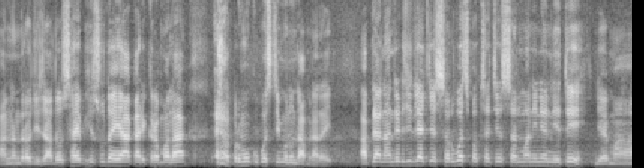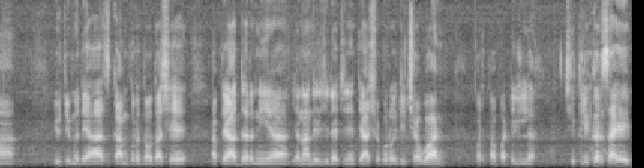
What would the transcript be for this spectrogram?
आनंदरावजी जाधव साहेब हे सुद्धा या कार्यक्रमाला प्रमुख उपस्थिती म्हणून लाभणार आहेत. आपल्या नांदेड जिल्ह्याचे सर्वच पक्षाचे सन्माननीय नेते जे महायुतीमध्ये आज काम करत आहोत असे आपले आदरणीय या नांदेड जिल्ह्याचे नेते अशोकरावजी चव्हाण प्रताप पाटील चिखलीकर साहेब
